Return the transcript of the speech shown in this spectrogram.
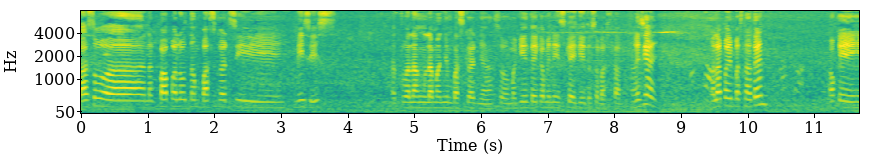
Kaso ah, nagpapaload ng bus card si Mrs. At walang laman yung bus card niya. So maghihintay kami ni Sky dito sa bus stop. Okay Sky? Wala pa yung bus natin? Okay.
